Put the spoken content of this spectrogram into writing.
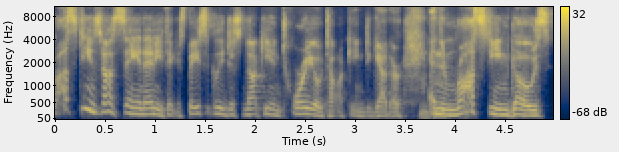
Rothstein's not saying anything. It's basically just Nucky and Torrio talking together. Mm-hmm. And then Rothstein goes,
